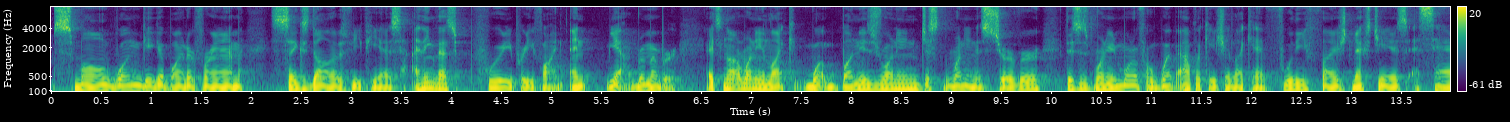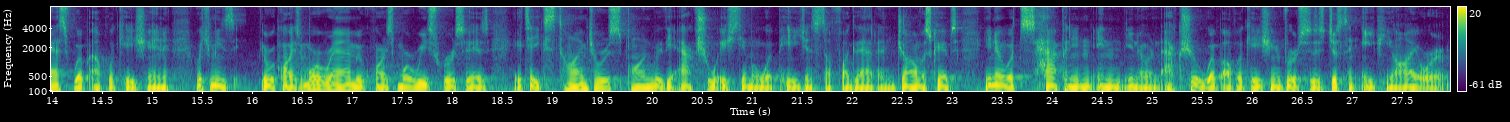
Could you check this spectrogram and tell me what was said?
small one gigabyte of RAM, $6 VPS, I think that's pretty, pretty fine. And yeah, remember, it's not running like what Bun is running, just running a server. This is running more of a web application, like a fully fledged Next.js SaaS web application, which means it requires more RAM, it requires more resources. It takes time to respond with the actual HTML web page and stuff like that, and JavaScript. You know what's happening in you know an actual web application versus just an API or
